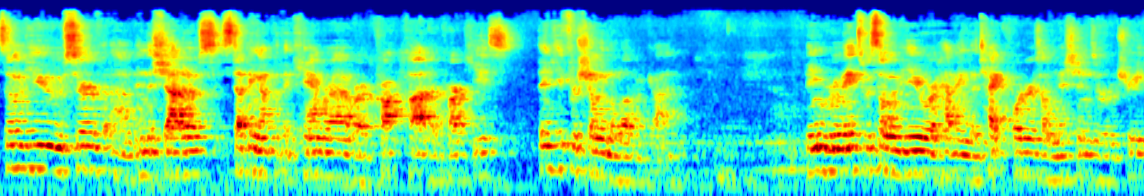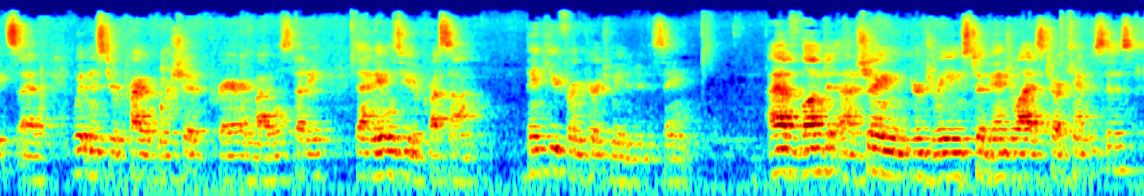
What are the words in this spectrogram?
Some of you serve um, in the shadows, stepping up with a camera or a crock pot or car keys. Thank you for showing the love of God being roommates with some of you or having the tight quarters on missions or retreats, I've witnessed your private worship, prayer, and Bible study that enables you to press on. Thank you for encouraging me to do the same. I have loved uh, sharing your dreams to evangelize to our campuses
